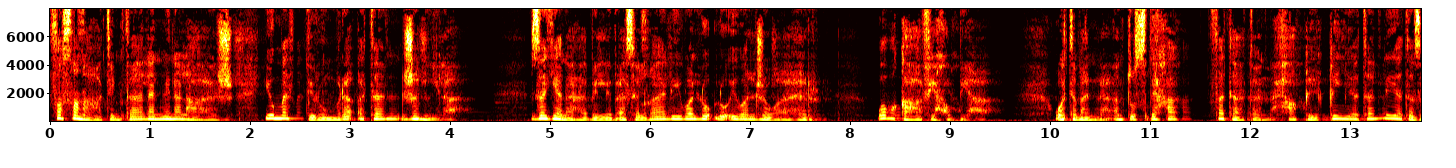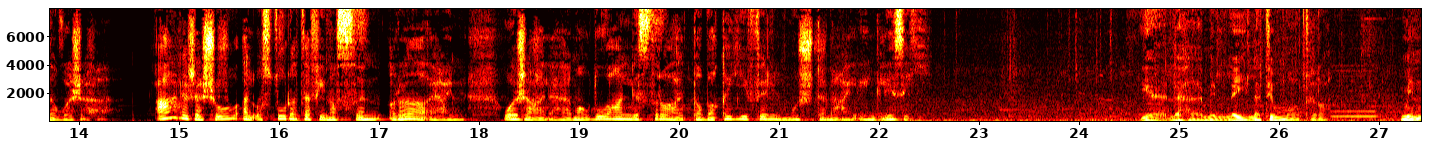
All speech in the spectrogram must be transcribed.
فصنع تمثالا من العاج يمثل امرأة جميلة. زينها باللباس الغالي واللؤلؤ والجواهر ووقع في حبها. وتمنى أن تصبح فتاة حقيقية ليتزوجها. عالج شو الأسطورة في نص رائع وجعلها موضوعا للصراع الطبقي في المجتمع الإنجليزي. يا لها من ليلة ماطرة. من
